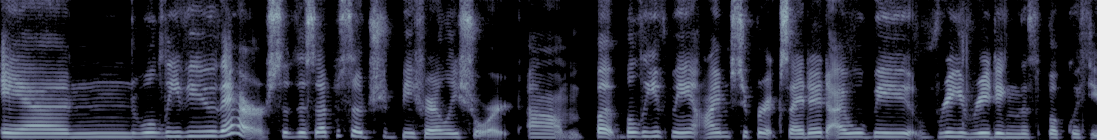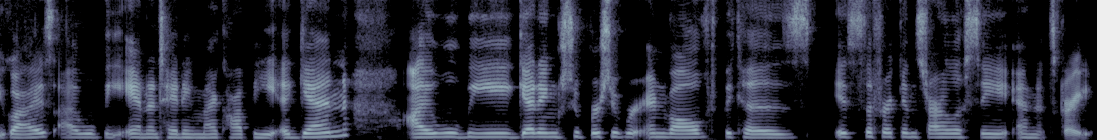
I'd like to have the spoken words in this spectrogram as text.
And we'll leave you there. So this episode should be fairly short. Um, but believe me, I'm super excited. I will be rereading this book with you guys. I will be annotating my copy again. I will be getting super, super involved because it's the freaking Starless Sea and it's great.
